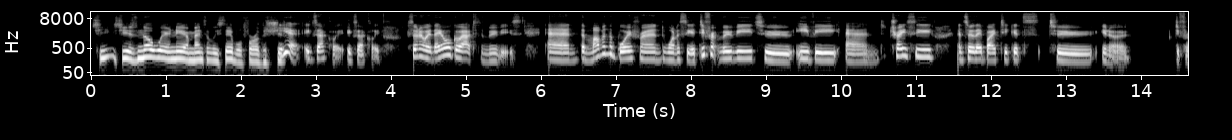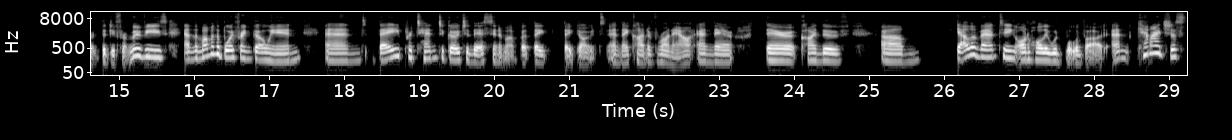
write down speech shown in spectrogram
she she is nowhere near mentally stable for the shit. Yeah, exactly, exactly. So anyway, they all go out to the movies, and the mum and the boyfriend want to see a different movie to Evie and Tracy, and so they buy tickets to you know different the different movies, and the mum and the boyfriend go in and they pretend to go to their cinema, but they they don't, and they kind of run out, and they're they're kind of um, gallivanting on Hollywood Boulevard, and can I just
